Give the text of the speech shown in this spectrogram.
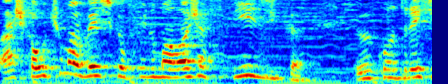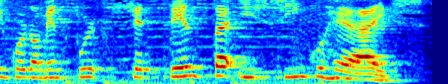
acho que a última vez que eu fui numa loja física, eu encontrei esse encordoamento por 75 reais.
